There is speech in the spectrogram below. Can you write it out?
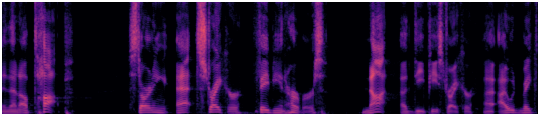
And then up top, starting at striker, Fabian Herbers, not a DP striker. I, I would make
